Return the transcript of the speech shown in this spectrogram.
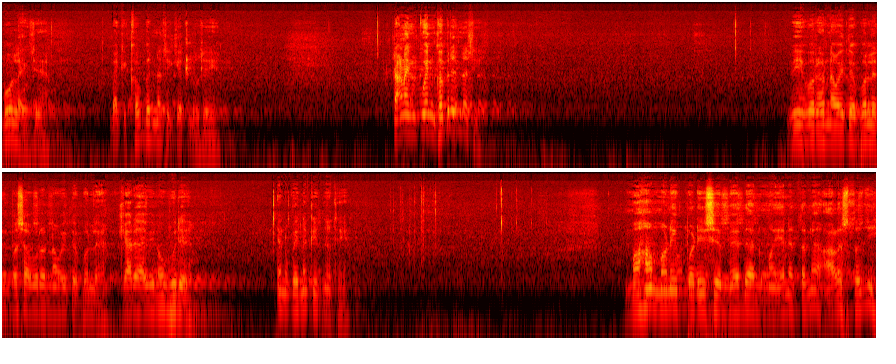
બોલાય છે. બાકી ખબર નથી કેટલું છે. એ ટાણાને કોઈને ખબર જ નથી. વીસ વર્ષના હોય તે ભલે ને પચાસ વર્ષના હોય તે ભલે. ક્યારે આવીને ઊભું રહે. એનું કંઈ નક્કી જ નથી. મહામણી પડી છે મેદાનમાં. એને તમે આળસ તજી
